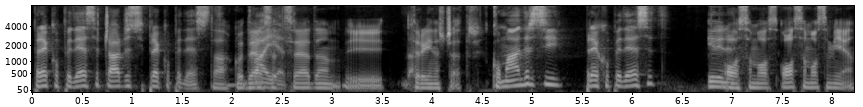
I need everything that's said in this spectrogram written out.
preko 50, Chargersi preko 50. Tako, 2-1. 10-7 i 13-4. Commandersi preko 50 ili ne? 8-8-1.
